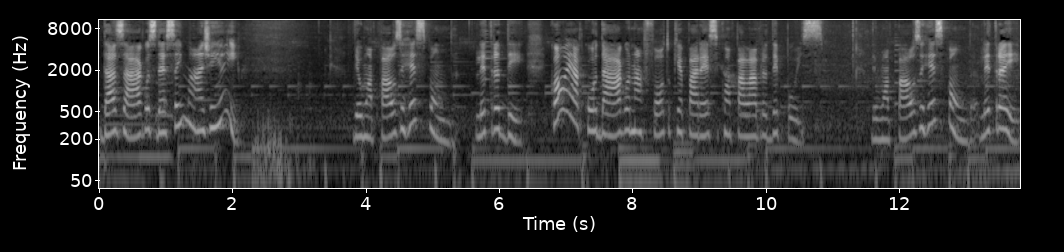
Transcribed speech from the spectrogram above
das águas dessa imagem aí. Dê uma pausa e responda. Letra D. Qual é a cor da água na foto que aparece com a palavra depois? Dê uma pausa e responda. Letra E.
